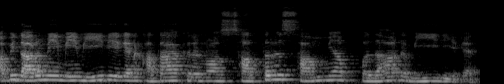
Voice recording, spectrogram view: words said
අපි ධර්මය මේ වීරිය ගැන කතා කරනවා සතර සම්යක් ප්‍රධාන වීරිය ගැන.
